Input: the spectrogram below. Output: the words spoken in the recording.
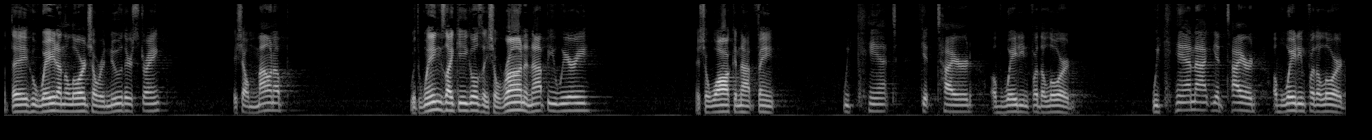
But they who wait on the Lord shall renew their strength. They shall mount up with wings like eagles. They shall run and not be weary. They shall walk and not faint. We can't get tired of waiting for the Lord. We cannot get tired of waiting for the Lord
